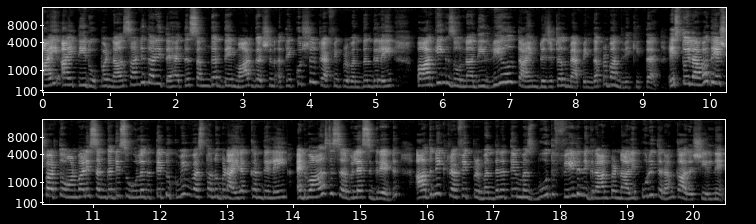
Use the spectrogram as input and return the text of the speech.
ਆਈਆਈਟੀ ਰੋਪੜ ਨਾਲ ਸਾਂਝੇਦਾਰੀ ਤਹਿਤ ਸੰਗਤ ਦੇ ਮਾਰਗਦਰਸ਼ਨ ਅਤੇ ਕੁਸ਼ਲ ਟ੍ਰੈਫਿਕ ਪ੍ਰਬੰਧਨ ਦੇ ਲਈ ਪਾਰਕਿੰਗ ਜ਼ੋਨਾਂ ਦੀ ਰੀਅਲ ਟਾਈਮ ਡਿਜੀਟਲ ਮੈਪਿੰਗ ਦਾ ਪ੍ਰਬੰਧ ਵੀ ਕੀਤਾ ਹੈ। ਇਸ ਤੋਂ ਇਲਾਵਾ ਦੇਸ਼ ਭਰ ਤੋਂ ਆਉਣ ਵਾਲੀ ਸੰਗਤ ਦੀ ਸਹੂਲਤ ਅਤੇ ਢੁਕਵੀਂ ਵਿਵਸਥਾ ਨੂੰ ਬਣਾਈ ਰੱਖਣ ਦੇ ਲਈ ਐਡਵਾਂਸਡ ਸਰਵੇਲੈਂਸ ਗ੍ਰਿਡ ਆਧੁਨਿਕ ਟ੍ਰੈਫਿਕ ਪ੍ਰਬੰਧਨ ਅਤੇ ਮਜ਼ਬੂਤ ਫੀਲਡ ਨਿਗਰਾਨ ਪ੍ਰਣਾਲੀ ਪੂਰੀ ਤਰ੍ਹਾਂ ਕਾਰਜਸ਼ੀਲ ਨੇ।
